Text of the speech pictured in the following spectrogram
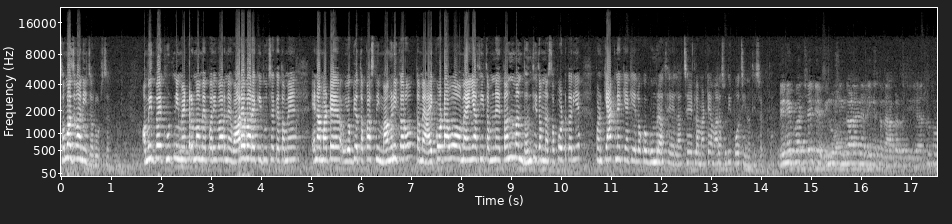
સમજવાની જરૂર છે. અમિતભાઈ ખૂંટની મેટરમાં મેં પરિવારને વારે વારે કીધું છે કે તમે એના માટે યોગ્ય તપાસની માંગણી કરો. તમે હાઈકોર્ટ આવો અમે અહીંયાથી તમને તન મન ધનથી તમને સપોર્ટ કરીએ. પણ ક્યાંક ને ક્યાંક એ લોકો ગુમરાહ થયેલા છે એટલા માટે અમારા સુધી પહોંચી નથી શકતા. એક વાત છે કે વિનુ શિંગાળાને લઈને તમે આગળ વધી રહ્યા છો તો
